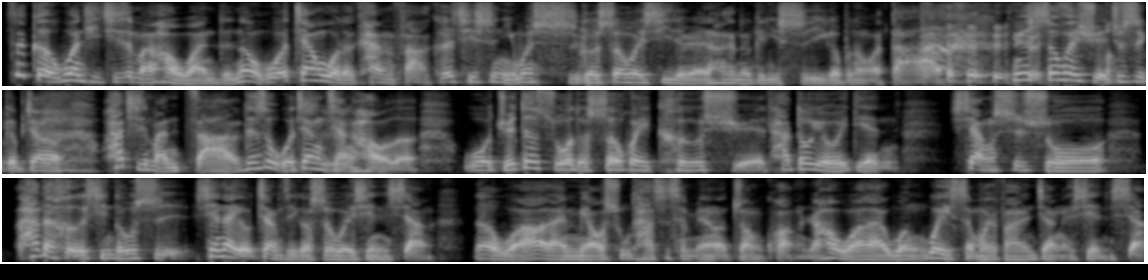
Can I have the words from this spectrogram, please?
这个问题其实蛮好玩的。那我讲我的看法，可是其实你问十个社会系的人，嗯、他可能给你十一个不同的答案。因为社会学就是一个比较，它其实蛮杂的。但是我这样讲好了，我觉得所有的社会科学，它都有一点像是说。它的核心都是现在有这样子一个社会现象，那我要来描述它是什么样的状况，然后我要来问为什么会发生这样的现象。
